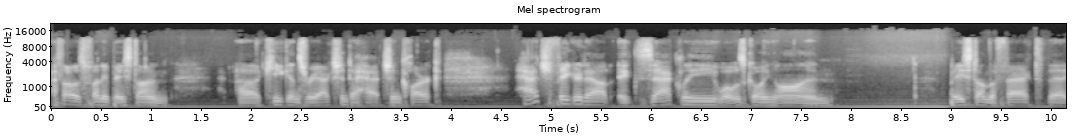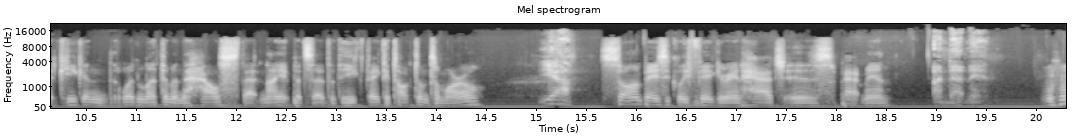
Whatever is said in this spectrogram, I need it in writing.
I thought it was funny based on uh, Keegan's reaction to Hatch and Clark. Hatch figured out exactly what was going on based on the fact that Keegan wouldn't let them in the house that night, but said that he, they could talk to him tomorrow. Yeah, So I'm basically figuring Hatch is Batman. I'm Batman. hmm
